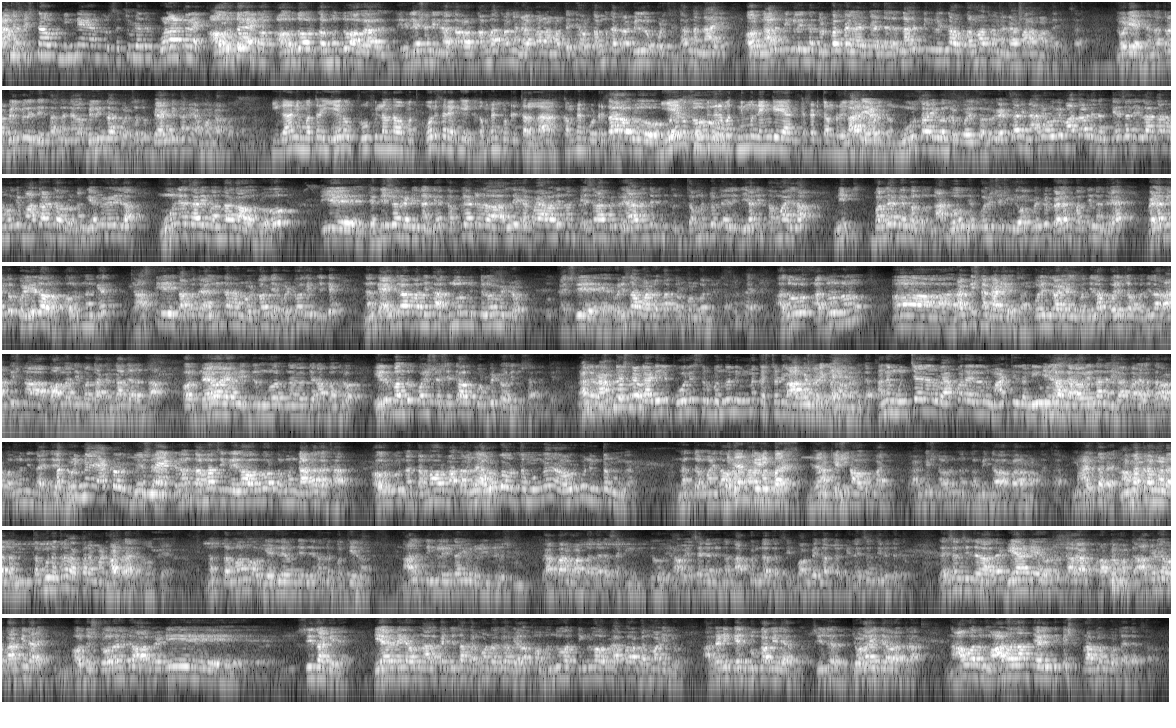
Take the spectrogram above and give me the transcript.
ರಾಮಕೃಷ್ಣ ಅವರು ನಿನ್ನೆ ಒಂದು ಸಚಿವರು ಗೋಳಾಡ್ತಾರೆ. ಅವ್ರದ್ದು ಅವ್ರದ್ದು ಅವ್ರ ತಮ್ಮದ್ದು ರಿಲೇಷನ್ ಇಲ್ಲ. ಸರ್ ಅವ್ರ ತಮ್ಮ ಹತ್ರ ನಾನು ವ್ಯಾಪಾರ ಮಾಡ್ತೇನೆ ಅವ್ರ ತಮ್ಮದ ಹತ್ರ ಬಿಲ್ ಕೊಡ್ತೀನಿ ಸರ್. ನನ್ನ ನಾಯಿ ಅವ್ರು ನಾಲ್ಕು ತಿಂಗಳಿಂದ ದುಡ್ಡು ಬರ್ತಾ ಇಲ್ಲ ಅಂತ ಹೇಳ್ತಾ ಇದ್ದಾರೆ ನಾಲ್ಕು ತಿಂಗಳಿಂದ ಅವ್ರ ತಮ್ಮ ಹತ್ರ ನಾನು ವ್ಯಾಪಾರ ಮಾಡ್ತಾ ಇದ್ದೀನಿ ಸರ್. ನೋಡಿ ನನ್ನ ಹತ್ರ ಬಿಲ್ಗಳಿದೆ ಸರ್. ನನ್ನೆಲ್ಲ ಬಿಲ್ಲಿಂದ ಕೊಡ್ಸೋದು ಬ್ಯಾಂಕಿಂದಾನೇ ಅಮೌಂಟ್ ಹಾಕೋದು ಸರ್. ಈಗ ನಿಮ್ಮ ಹತ್ರ ಏನು ಪ್ರೂಫ್ ಇಲ್ಲ ಅಂದ್ರೆ ಮತ್ತೆ ಪೊಲೀಸರು ಹೆಂಗೆ ಈಗ ಕಂಪ್ಲೇಂಟ್ ಕೊಟ್ಟಿರ್ತಾರಲ್ಲ? ಕಂಪ್ಲೇಂಟ್ ಕೊಟ್ಟಿರ್ತಾರೆ. ಅವರು ಏನು ಪ್ರೂಫ್ ಇದ್ರೆ ಮತ್ತೆ ನಿಮ್ಮನ್ನ ಹೆಂಗೆ ಯಾಕೆ ಕಸ್ಟಡಿ ತಗೊಂಡ್ರು ಮೂರು ಸರ್ ಬಂದ್ರು ಪೊಲೀಸರು. ಎರಡ್ ಸಾರಿ ನಾನೇ ಹೋಗಿ ಮಾತಾಡಿದೆ ನನ್ ಕೇಸಲ್ಲಿ ಇಲ್ಲ ಅಂತ ನಾನು ಹೋಗಿ ಮಾತಾಡಿದೆ ಅವರು. ನಂಗೆ ಏನು ಹೇಳಿಲ್ಲ. ಮೂರನೇ ಸಾರಿ ಬಂದಾಗ ಅವರು ಈ ಜಗದೀಶ್ವರ್ ರೆಡ್ಡಿ ನನಗೆ ಕಂಪ್ಲೇಂಟ್ ಅಲ್ಲಿ ಎಫ್ ಐ ಆರ್ ಅಲ್ಲಿ ನನ್ನ ಹೆಸರು ಹಾಕ್ಬಿಟ್ಟು ಯಾರಂದ್ರೆ ನಿನ್ ತಮ್ಮನ ಜೊತೆ ಇದೆಯಾ? ನಿನ್ ತಮ್ಮ ಇಲ್ಲ. ನೀನ್ ಬರಲೇಬೇಕಂತ ನಾನು ಹೋಗಿದ್ದೆ ಪೊಲೀಸ್ ಸ್ಟೇಷನ್ಗೆ ಹೋಗ್ಬಿಟ್ಟು ಬೆಳಗ್ಗೆ ಬರ್ತೀನಿ ಅಂದ್ರೆ ಬೆಳಗ್ಗೆ ಕೊಳ್ಳಿಲ್ಲ ಅವರು. ಅವ್ರು ನನಗೆ ಜಾಸ್ತಿ ತಾಪತ್ರೆ ಅಲ್ಲಿಂದ ನಾನು ಹೊರಟೋದೆ ಹೊರಟೋಗಿದ್ದಕ್ಕೆ ನನಗೆ ಹೈದರಾಬಾದಿಂದ ಹದಿನೂರು ಕಿಲೋಮೀಟ್ರು ಶ್ರೀ ಒರಿಸ್ಸಾ ಬಾರ್ಡರ್ ಹತ್ರ ಕರ್ಕೊಂಡು ಬಂದಿರ್ತಾರೆ ಅದು ಅದೂ ರಾಮಕೃಷ್ಣ ಗಾಡಿಯಲ್ಲಿ ಸರ್. ಪೊಲೀಸ್ ಗಾಡಿಯಲ್ಲಿ ಬಂದಿಲ್ಲ, ಪೊಲೀಸ್ ಬಂದಿಲ್ಲ. ರಾಮಕೃಷ್ಣ ಬಾಮರ್ದಿ ಬಂದ ಗಂಗಾಧರ್ ಅಂತ. ಅವ್ರ ಡ್ರೈವರ್ ಯಾರು ಇದ್ದು ಮೂವತ್ ನಾಲ್ಕು ಜನ ಬಂದ್ರು ಇಲ್ಲಿ ಬಂದು ಪೊಲೀಸ್ ಸ್ಟೇಷನ್ಗೆ ಅವ್ರು ಕೊಟ್ಬಿಟ್ಟು ಹೋಗಿದ್ದು ಸರ್ ನನಗೆ ರಾಮಕೃಷ್ಣ ಗಾಡಿಯಲ್ಲಿ ಪೊಲೀಸರು ಬಂದು ನಿಮ್ಮನ್ನ ಕಸ್ಟಡಿ ಅಂದ್ರೆ ಮುಂಚೆ ಏನಾದ್ರು ವ್ಯಾಪಾರ ಏನಾದ್ರು ಮಾಡ್ತಿದ್ರ ನೀವು ಇಲ್ಲ ಸರ್ ಅವರಿಂದ ನನ್ನ ವ್ಯಾಪಾರ ಇಲ್ಲ ಸರ್ ಅವ್ರ ತಮ್ಮನಿಂದ ಇದೆ. ನಿಮ್ಮ ಮೇಲೆ ಯಾಕೆ ದ್ವೇಷ? ಸುಮ್ನೆ ನನ್ನ ತಮ್ಮ ಸಿಗ್ಲಿಲ್ಲ ಅವ್ರಿಗೂ ಅವ್ರ ತಮ್ಮಂಗೆ ಆಗಲ್ಲ ಸರ್. ಅವ್ರಿಗೂ ನನ್ನ ತಮ್ಮ ಅವ್ರು ಮಾತಾಡ್ತಾರೆ ಅವ್ರಿಗೂ ಅವ್ರ ತಮ್ಮ ಅವ್ರಿಗೂ ನಿಮ್ ತಮ್ಮಂಗ? ನನ್ನ ತಮ್ಮನಿಂದ ಇಂದ ನಿಧಾನ ವ್ಯಾಪಾರ ಕೇಳಿ ಮಾಡ್ತಾರೆ. ನಿಧಾನ ಕೇಳಿ. ರಾಮಕೃಷ್ಣ ಅವರು ರಾಮಕೃಷ್ಣ ಅವರು ನನ್ನ ತಮ್ಮಿಂದ ವ್ಯಾಪಾರ ಮಾಡ್ತಾರೆ ಸರ್. ಮಾಡ್ತಾರೆ. ನಿಮ್ಮ ಹತ್ರ ಮಾಡಲ್ಲ ನಿಮ್ ತಮ್ಮನ ಹತ್ರ ವ್ಯಾಪಾರ ಮಾಡ್ತಾರೆ. ಮಾಡ್ತಾರೆ. ಓಕೆ. ನನ್ನ ತಮ್ಮನೂ ಅವ್ರಿಗೆ ಎಲ್ಲಿ ಒಂದಿನ ನನಗೆ ಗೊತ್ತಿಲ್ಲ. ನಾಲ್ಕು ತಿಂಗಳಿಂದ ಇವರು ಇದು ವ್ಯಾಪಾರ ಮಾಡ್ತಾ ಇದ್ದಾರೆ. ಸೆಕೆಂಡ್ ಇದು ನಾವು ಎಸ್ ಎನ್ ಎನ್ ನಾಗ್ಪುರಿಂದ ತರಿಸಿ, ಬಾಂಬೆಯಿಂದ ತರಿಸಿ, ಲೈಸೆನ್ಸ್ ಇರುತ್ತೆ ಲೈಸೆನ್ಸ್ ಇದ್ದರೆ ಡಿ ಆರ್ ಡಿ ಅವರು చాలా ಪ್ರಾಬ್ಲಮ್ ಮಾಡ್ತಾರೆ. ಆಲ್ರೆಡಿ ಅವ್ರಿಗೆ ಹಾಕಿದ್ದಾರೆ. ಅವ್ರದ್ದು ಸ್ಟೋರೇಜು ಆಲ್ರೆಡಿ ಸೀಸ್ ಆಗಿದೆ. ಡಿ ಆರ್ ಡಿ ಅವರು ನಾಲ್ಕೈದು ದಿವಸ ಕರ್ಕೊಂಡೋಗಿ ಅವ್ರು ಹೇಳಪ್ಪ ಒಂದೂವರೆ ತಿಂಗಳು ಅವರು ವ್ಯಾಪಾರ ಬಂದ್ ಮಾಡಿದ್ರು. ಆಲ್ರೆಡಿ ಕೇಸ್ ಬುಕ್ ಆಗಿದೆ ಅದು. ಸೀಸ್ ಜೋಳ ಇದೆ ಅವ್ರ ಹತ್ರ. ನಾವು ಅದು ಮಾಡಲ್ಲ ಅಂತ ಹೇಳಿದ್ದಕ್ಕೆ ಇಷ್ಟು ಪ್ರಾಬ್ಲಮ್ ಕೊಡ್ತಾ ಇದ್ದಾರೆ ಸರ್ ಅವರು.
